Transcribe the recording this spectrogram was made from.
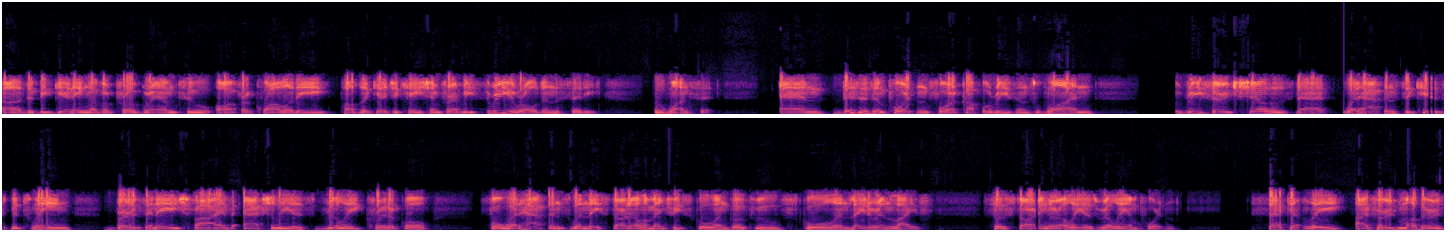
uh, the beginning of a program to offer quality public education for every three year old in the city who wants it. And this is important for a couple reasons. One, research shows that what happens to kids between birth and age five actually is really critical for what happens when they start elementary school and go through school and later in life. So starting early is really important. Secondly, I've heard mothers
